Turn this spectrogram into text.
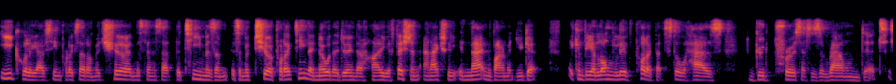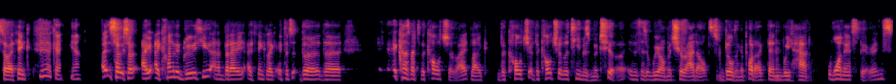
equally i've seen products that are mature in the sense that the team is a it's a mature product team they know what they're doing they're highly efficient and actually in that environment you get it can be a long-lived product that still has good processes around it. So I think yeah, okay, yeah. So so I, I kind of agree with you, and but I, I think like if it's the the it comes back to the culture, right? Like the culture, if the culture of the team is mature, in the sense that we are mature adults building a product, then we had one experience.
